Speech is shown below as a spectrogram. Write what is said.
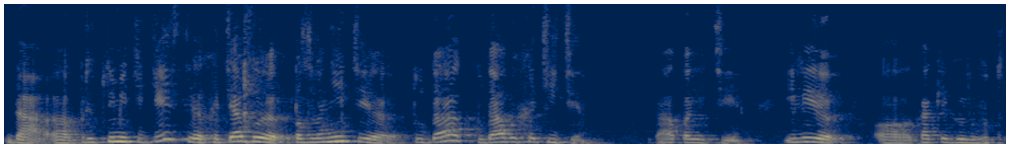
Да, э, предпримите действия, хотя бы позвоните туда, куда вы хотите да, пойти. Или, э, как я говорю, вот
